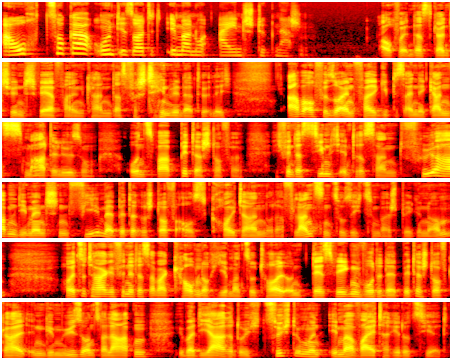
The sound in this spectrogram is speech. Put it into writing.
auch Zucker und ihr solltet immer nur ein Stück naschen. Auch wenn das ganz schön schwer fallen kann, das verstehen wir natürlich. Aber auch für so einen Fall gibt es eine ganz smarte Lösung. Und zwar Bitterstoffe. Ich finde das ziemlich interessant. Früher haben die Menschen viel mehr bittere Stoffe aus Kräutern oder Pflanzen zu sich zum Beispiel genommen. Heutzutage findet das aber kaum noch jemand so toll und deswegen wurde der Bitterstoffgehalt in Gemüse und Salaten über die Jahre durch Züchtungen immer weiter reduziert.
